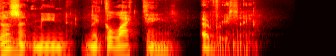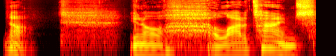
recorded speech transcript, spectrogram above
doesn't mean neglecting everything. No. You know, a lot of times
